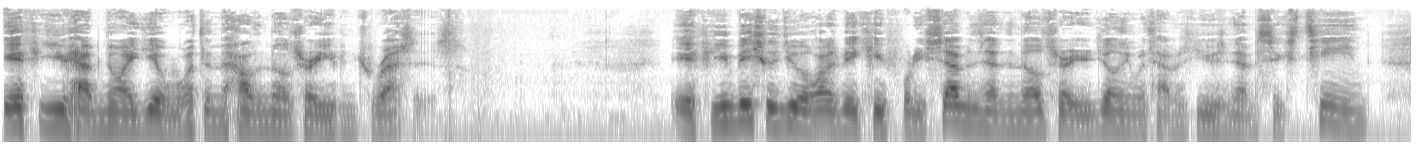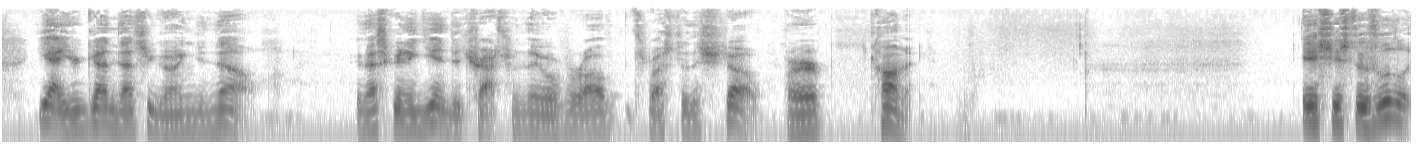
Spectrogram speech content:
if you have no idea what the, how the military even dresses? If you basically do a lot of AK-47s and the military you're dealing with happens to use an M16, yeah, your gun nuts are going to know. And that's going to, again, detract from the overall thrust of the show, or comic. It's just those little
